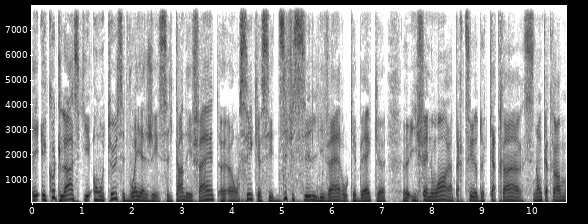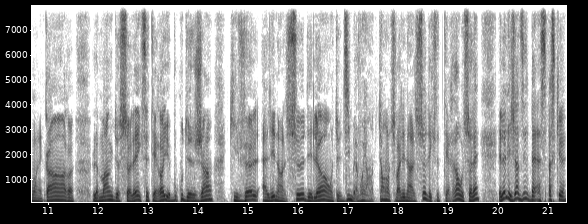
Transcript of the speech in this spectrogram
Et écoute, là, ce qui est honteux, c'est de voyager. C'est le temps des fêtes. Euh, on sait que c'est difficile l'hiver au Québec. Euh, euh, il fait noir à partir de 4 heures, sinon 4 heures moins quart. le manque de soleil, etc. Il y a beaucoup de gens qui veulent aller dans le sud et là, on te dit, ben voyons donc, tu vas aller dans le sud, etc., au soleil. Et là, les gens disent, ben, c'est parce que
